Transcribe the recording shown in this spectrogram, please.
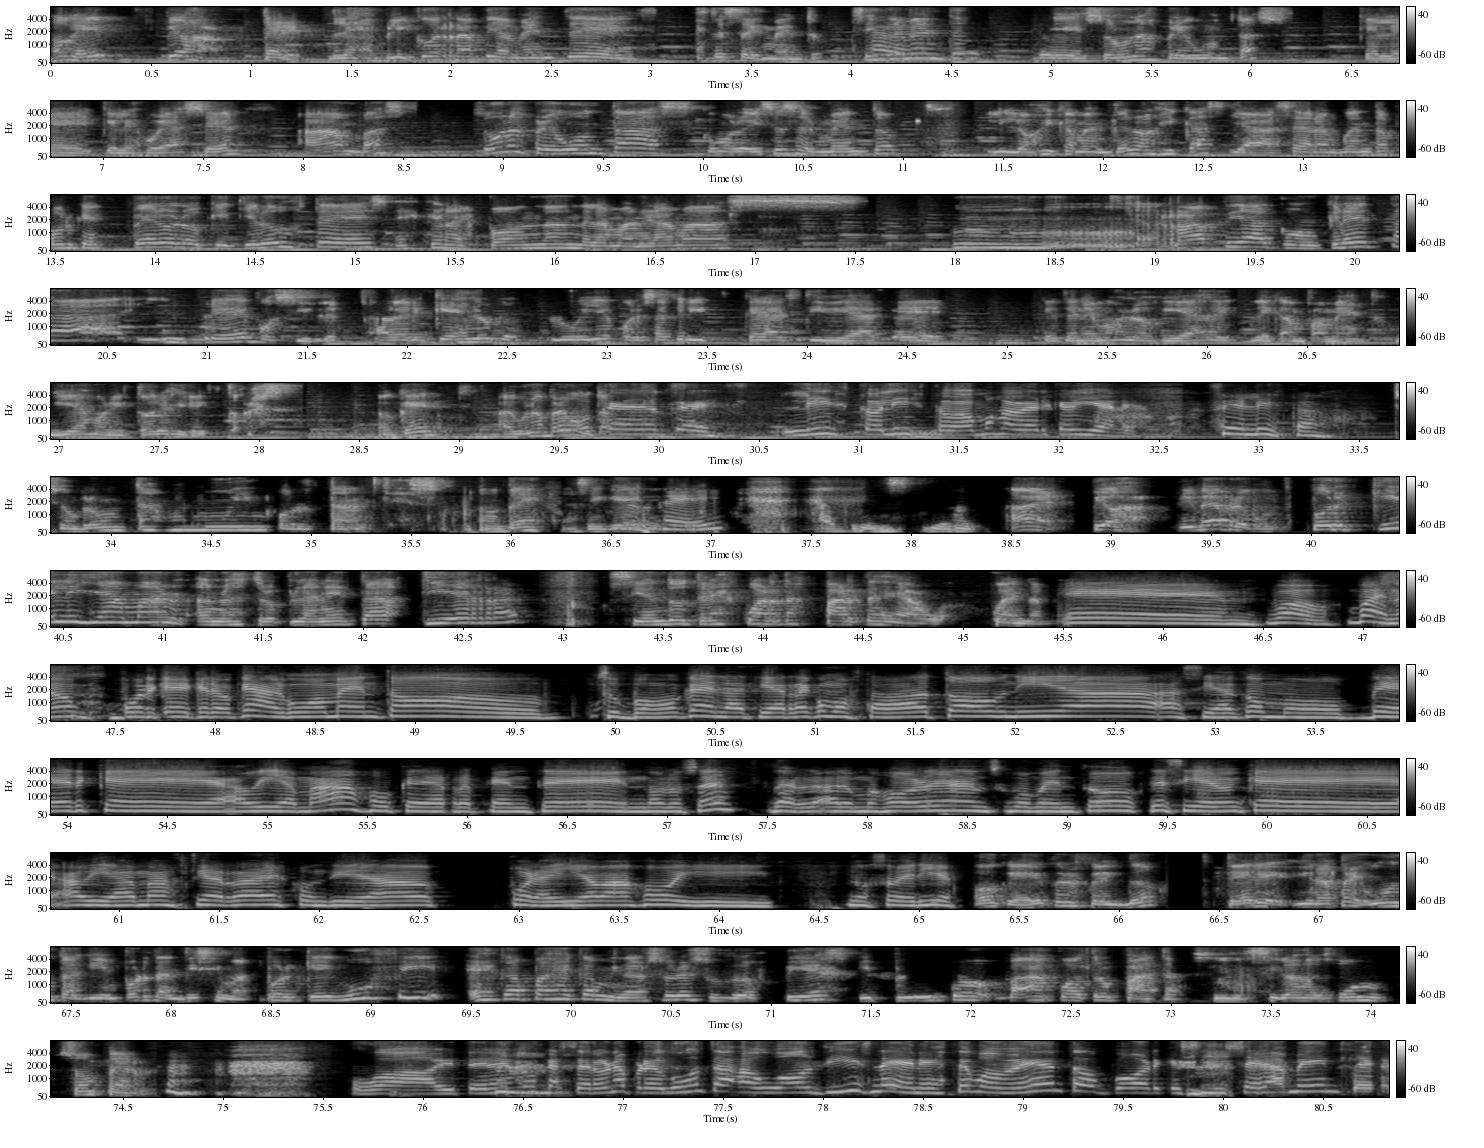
Ok, Pioja, Tere, les explico rápidamente este segmento. Simplemente eh, son unas preguntas que, le, que les voy a hacer a ambas. Son unas preguntas, como lo dice el segmento, y lógicamente lógicas, ya se darán cuenta por qué. Pero lo que quiero de ustedes es que respondan de la manera más mmm, rápida, concreta y breve posible. A ver qué es lo que fluye por esa creatividad que, que tenemos los guías de, de, campamento, guías, monitores, directores. ¿Ok? ¿Alguna pregunta? Ok, ok. Listo, listo. Vamos a ver qué viene. Sí, lista. Son preguntas muy importantes, ¿ok? Así que, okay. atención. A ver, Pioja, primera pregunta. ¿Por qué le llaman a nuestro planeta Tierra siendo tres cuartas partes de agua? Cuéntame. Eh, wow. Bueno, porque creo que en algún momento, supongo que la Tierra como estaba toda unida, hacía como ver que había más o que de repente, no lo sé, a lo mejor en su momento decidieron que había más tierra escondida por ahí abajo y no se vería. Ok, perfecto. Tere, y una pregunta aquí importantísima. ¿Por qué Goofy es capaz de caminar sobre sus dos pies y Pluto va a cuatro patas si, los dos son, son perros? Wow, y tenemos que hacer una pregunta a Walt Disney en este momento, porque sinceramente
